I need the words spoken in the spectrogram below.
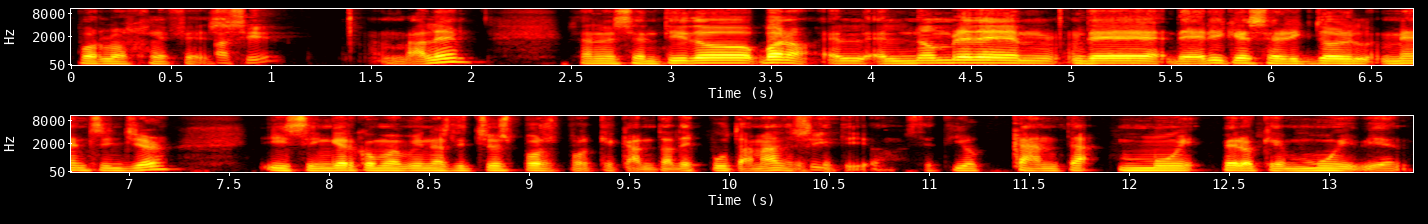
Por los jefes. ¿Ah, sí? En el sentido, bueno, el, nombre de, Eric es Eric Doyle Mensinger y Singer, como bien has dicho, es porque canta de puta madre este tío. Este tío canta muy, pero que muy bien.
